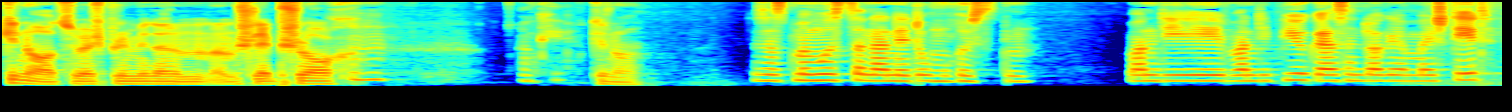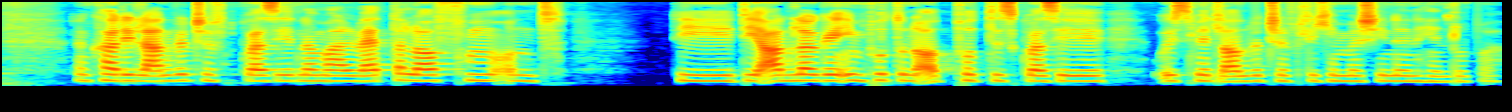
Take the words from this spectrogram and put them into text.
Genau, zum Beispiel mit einem, einem Schleppschlauch. Mhm. Okay. Genau. Das heißt, man muss dann auch nicht umrüsten. Wenn die, wenn die Biogasanlage einmal steht, dann kann die Landwirtschaft quasi normal weiterlaufen und die, die Anlage, Input und Output ist quasi alles mit landwirtschaftlichen Maschinen handelbar.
